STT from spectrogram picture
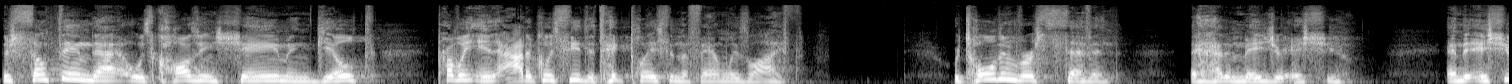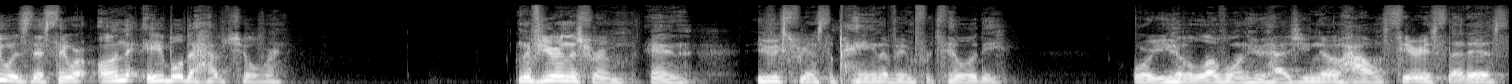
There's something that was causing shame and guilt, probably inadequacy to take place in the family's life. We're told in verse 7 they had a major issue. And the issue was this they were unable to have children. And if you're in this room and you've experienced the pain of infertility, or you have a loved one who has, you know how serious that is.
